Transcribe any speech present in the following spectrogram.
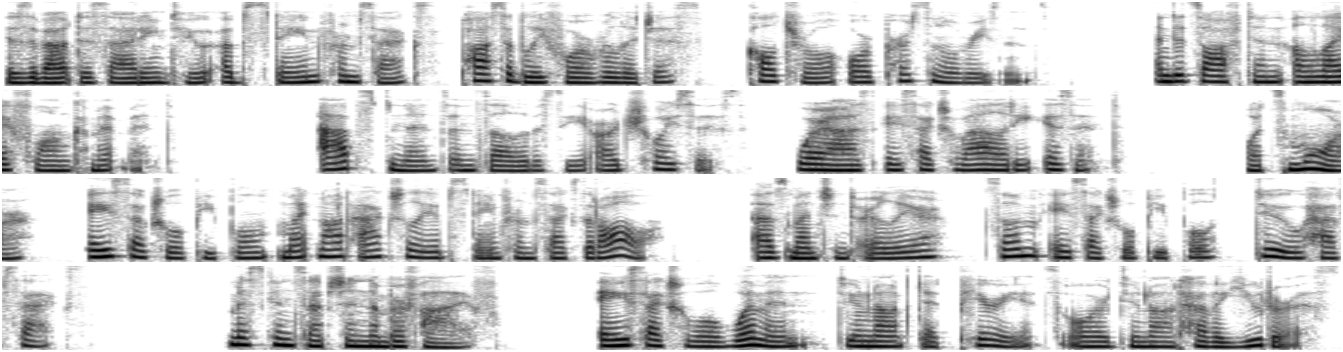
is about deciding to abstain from sex, possibly for religious, cultural, or personal reasons. And it's often a lifelong commitment. Abstinence and celibacy are choices, whereas asexuality isn't. What's more, asexual people might not actually abstain from sex at all. As mentioned earlier, some asexual people do have sex. Misconception number five, asexual women do not get periods or do not have a uterus.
